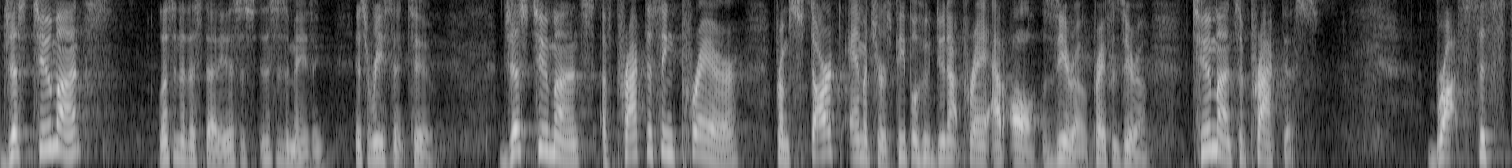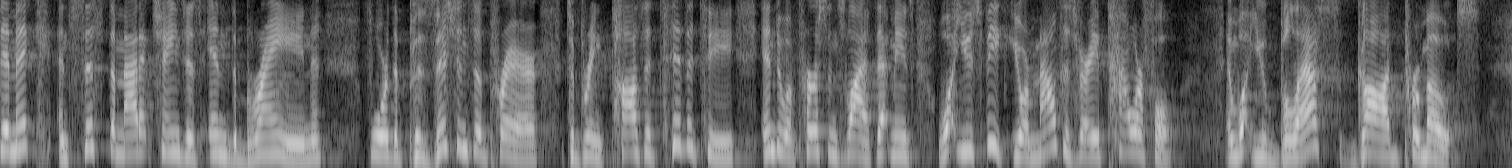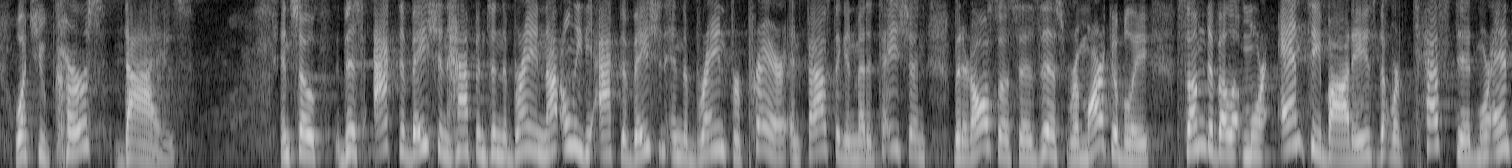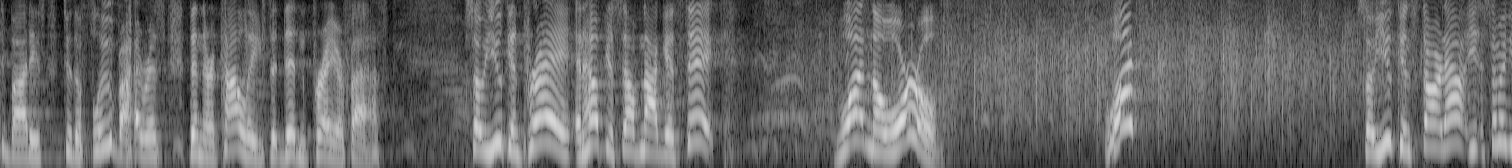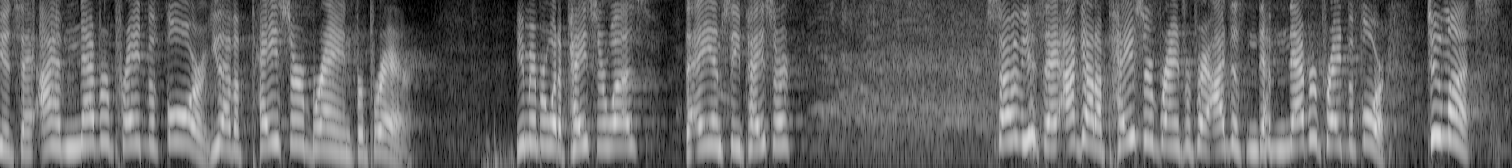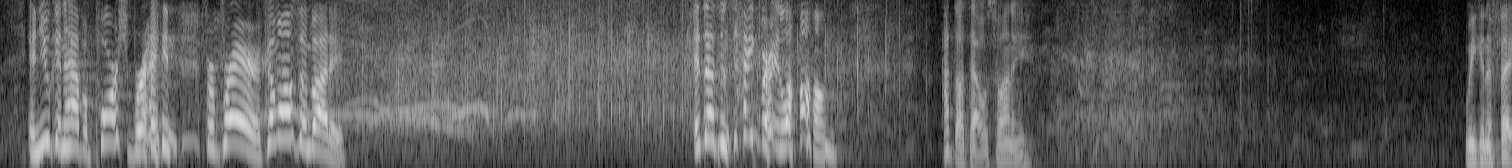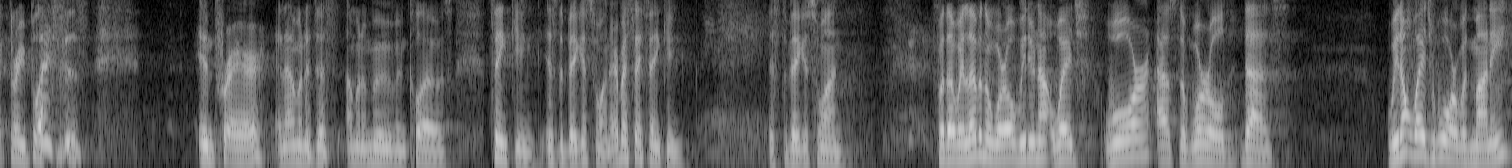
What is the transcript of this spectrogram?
Just two months, listen to this study. This is, this is amazing. It's recent too. Just two months of practicing prayer from stark amateurs, people who do not pray at all, zero, pray for zero, two months of practice brought systemic and systematic changes in the brain for the positions of prayer to bring positivity into a person's life. That means what you speak, your mouth is very powerful. And what you bless, God promotes. What you curse, dies. And so this activation happens in the brain, not only the activation in the brain for prayer and fasting and meditation, but it also says this remarkably, some develop more antibodies that were tested, more antibodies to the flu virus than their colleagues that didn't pray or fast. So you can pray and help yourself not get sick. What in the world? What? So you can start out, some of you would say, I have never prayed before. You have a pacer brain for prayer. You remember what a pacer was? The AMC pacer? Some of you say, I got a pacer brain for prayer. I just have never prayed before. Two months, and you can have a Porsche brain for prayer. Come on, somebody. It doesn't take very long. I thought that was funny. We can affect three places in prayer, and I'm gonna just, I'm gonna move and close. Thinking is the biggest one. Everybody say thinking. thinking. It's the biggest one. For though we live in the world, we do not wage war as the world does. We don't wage war with money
